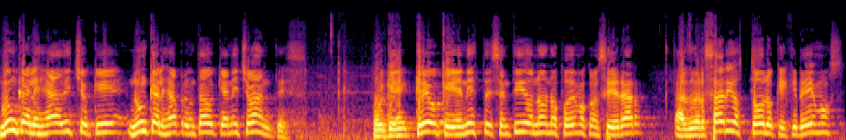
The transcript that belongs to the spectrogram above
Nunca les ha dicho que, nunca les ha preguntado qué han hecho antes, porque creo que en este sentido no nos podemos considerar adversarios todo lo que creemos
